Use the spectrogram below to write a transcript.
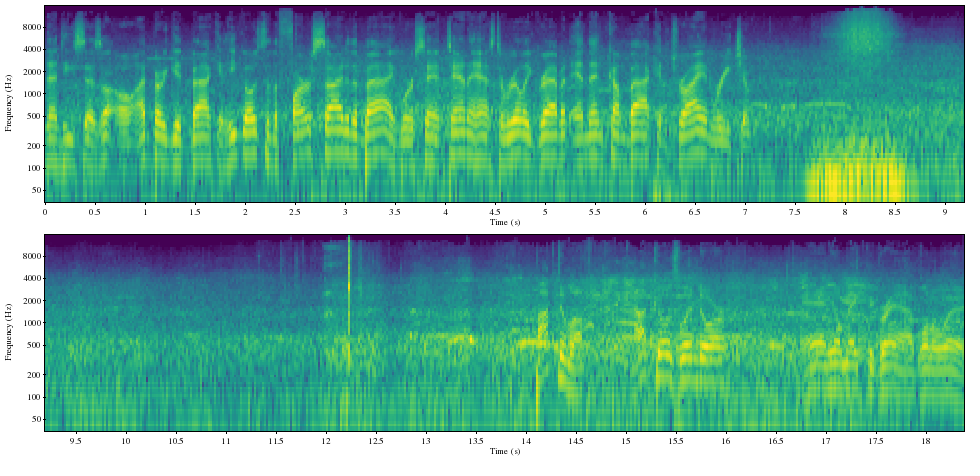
then he says, uh-oh, I better get back, and he goes to the far side of the bag where Santana has to really grab it and then come back and try and reach him. popped him up. Out goes Lindor, and he'll make the grab one away.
